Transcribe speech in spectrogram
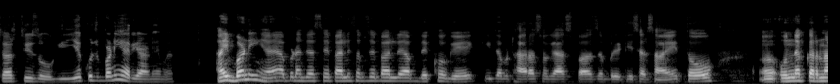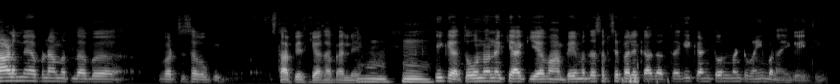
चर्चिज होगी ये कुछ बनी हरियाणा में? हाँ बनी है। अपना जैसे पहले सबसे पहले आप देखोगे कि जब 1800 के आसपास जब ब्रिटिशर्स आए तो उनने करनाल में अपना मतलब वर्चस्व स्थापित किया था पहले। हम्म हम्म। ठीक है तो उन्होंने क्या किया वहाँ पे मतलब सबसे पहले कहा जाता है कि कैंटोनमेंट वहीं बनाई गई थी।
